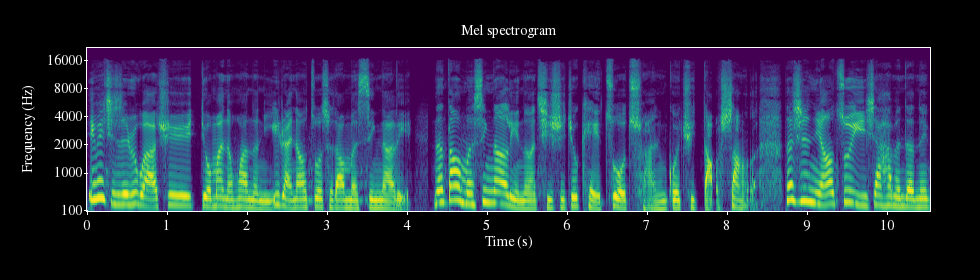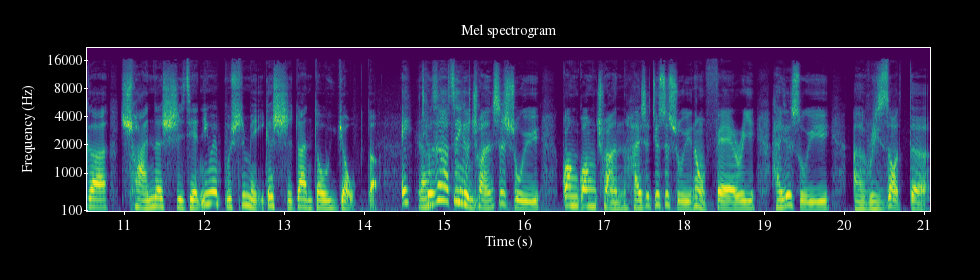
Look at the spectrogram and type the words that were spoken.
因为其实如果要去丢曼的话呢，你依然要坐车到 m a s i n 那里。那到 m a s i n 那里呢，其实就可以坐船过去岛上了。但是你要注意一下他们的那个船的时间，因为不是每一个时段都有的。哎，可是它这个嗯船是属于观光船，还是就是属于那种 ferry，还是属于呃 resort 的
